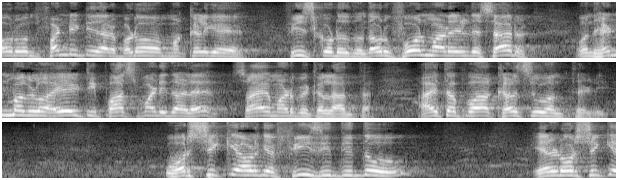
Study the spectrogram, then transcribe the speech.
ಅವರು ಒಂದು ಫಂಡ್ ಇಟ್ಟಿದ್ದಾರೆ ಬಡವ ಮಕ್ಕಳಿಗೆ ಫೀಸ್ ಕೊಡೋದು ಅಂತ. ಅವ್ರಿಗೆ ಫೋನ್ ಮಾಡಿ ಹೇಳಿದೆ, ಸರ್, ಒಂದು ಹೆಣ್ಮಗಳು ಐ ಐ ಟಿ ಪಾಸ್ ಮಾಡಿದ್ದಾಳೆ, ಸಹಾಯ ಮಾಡಬೇಕಲ್ಲ ಅಂತ. ಆಯ್ತಪ್ಪ, ಕಳಿಸು ಅಂಥೇಳಿ ವರ್ಷಕ್ಕೆ ಅವಳಿಗೆ ಫೀಸ್ ಇದ್ದಿದ್ದು ಎರಡು ವರ್ಷಕ್ಕೆ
